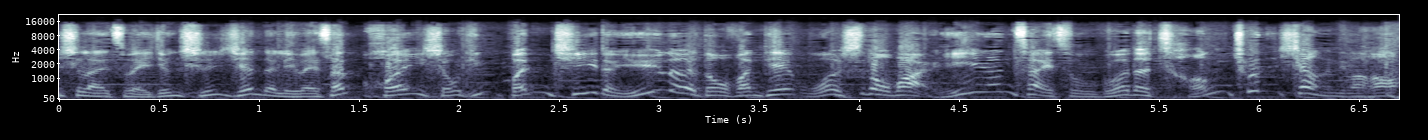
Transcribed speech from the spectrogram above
是来自北京时间的礼拜三，欢迎收听本期的娱乐逗翻天，我是豆瓣，依然在祖国的长春向你们好。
